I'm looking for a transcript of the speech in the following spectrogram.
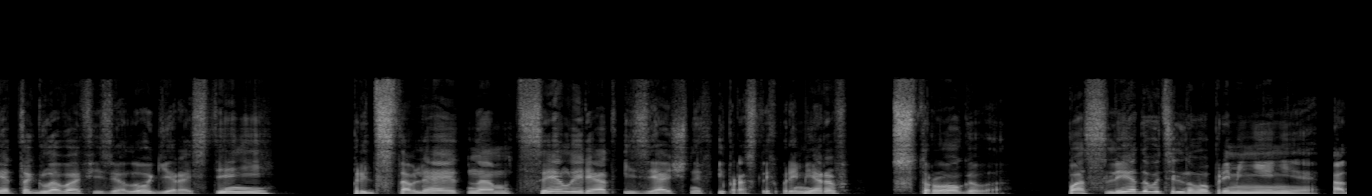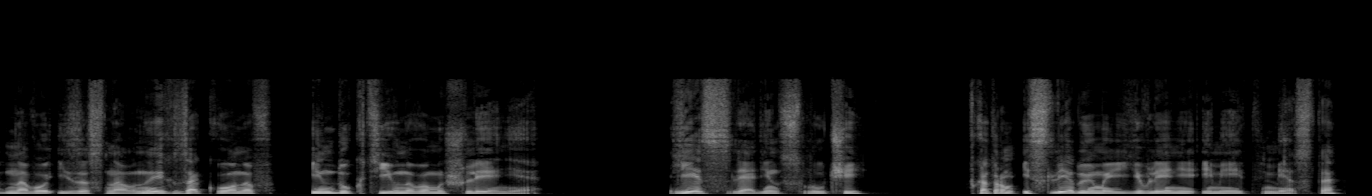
Эта глава физиологии растений представляет нам целый ряд изящных и простых примеров строгого, последовательного применения одного из основных законов индуктивного мышления. Если один случай, в котором исследуемое явление имеет место,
